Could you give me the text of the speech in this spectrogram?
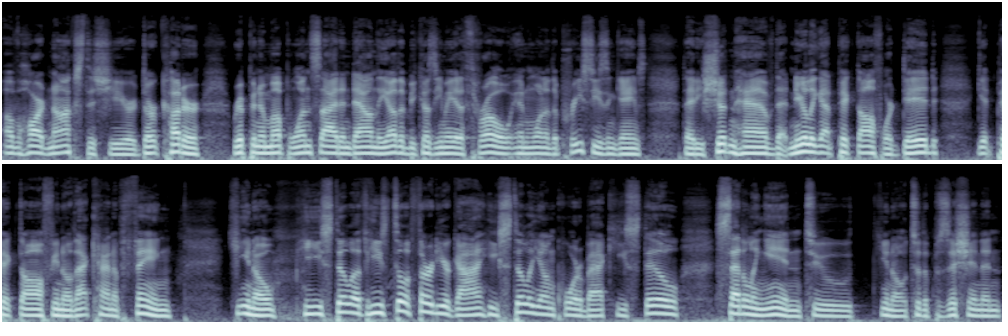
of Hard Knocks this year. Dirk Koetter ripping him up one side and down the other because he made a throw in one of the preseason games that he shouldn't have, that nearly got picked off or did get picked off, you know, that kind of thing. You know, he's still a he's still a third year guy. He's still a young quarterback. He's still settling in to you know to the position and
